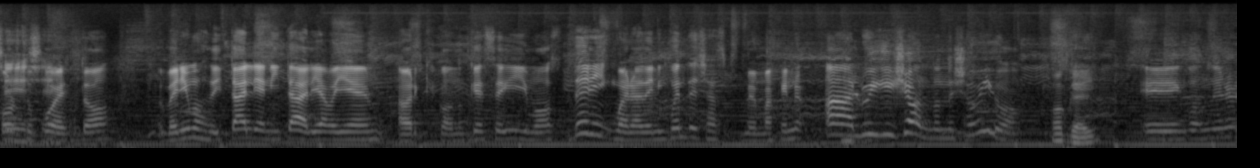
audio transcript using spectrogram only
Por Sí, sí. supuesto. Venimos de Italia en Italia, bien. A ver qué- con qué seguimos. Delin- bueno, delincuentes ya me imagino. Ah, Luis Guillón, donde yo vivo. Ok. Eh, condenar-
